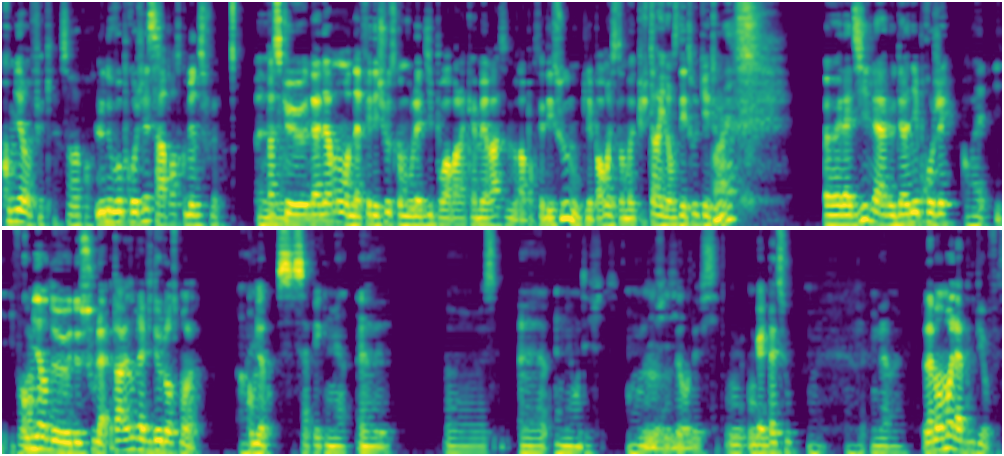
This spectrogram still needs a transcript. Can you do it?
Combien en fait là? Ça rapporte Le nouveau projet, ça rapporte combien de sous là? Parce que dernièrement, on a fait des choses comme vous l'a dit pour avoir la caméra, ça nous rapportait des sous, donc les parents ils étaient en mode putain, ils lancent des trucs et tout. Ouais. Elle a dit là, le dernier projet. Ouais, il il faut Combien de, de sous là? Par exemple, la vidéo de lancement là. Ouais, combien? Ça, ça fait combien? Euh, Euh, On est en déficit. On est en on déficit. est en déficit, on, on gagne pas de sous. On on gagne rien. La maman elle a boudé en fait.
